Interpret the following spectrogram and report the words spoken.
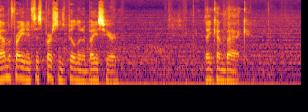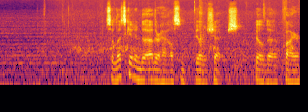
Yeah, I'm afraid if this person's building a base here, they come back. So let's get into the other house and build a build a fire.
